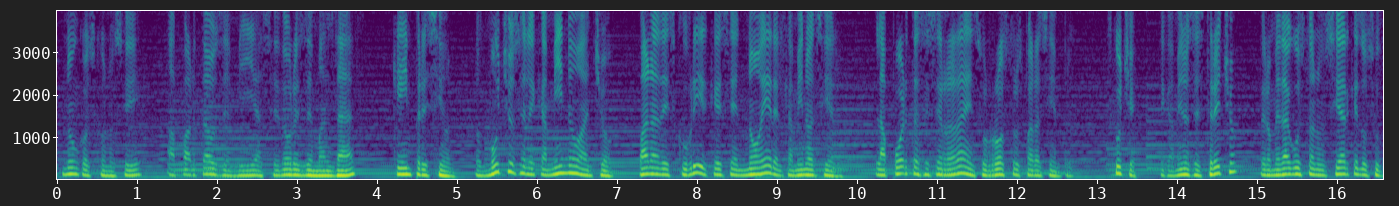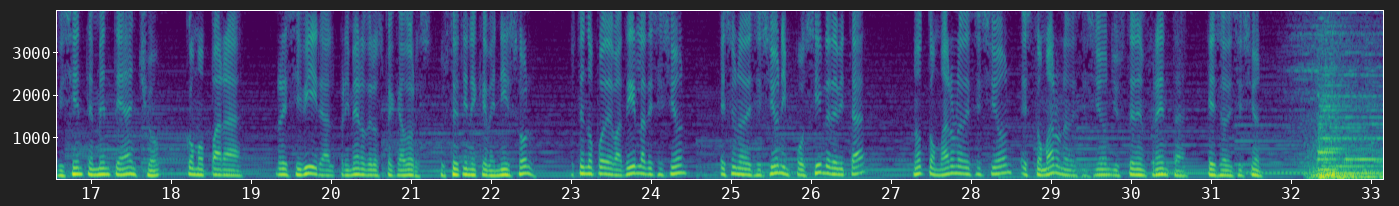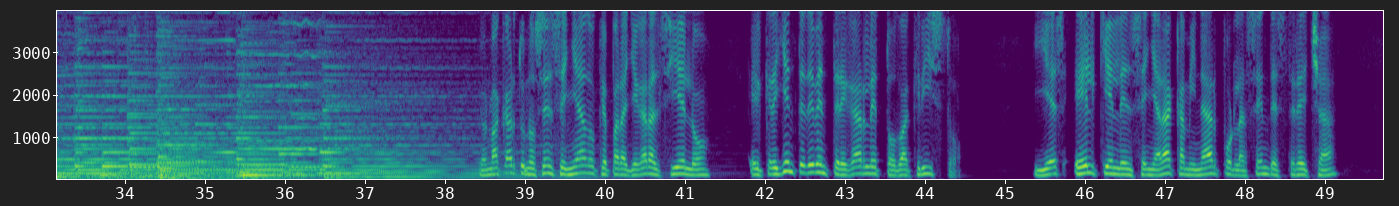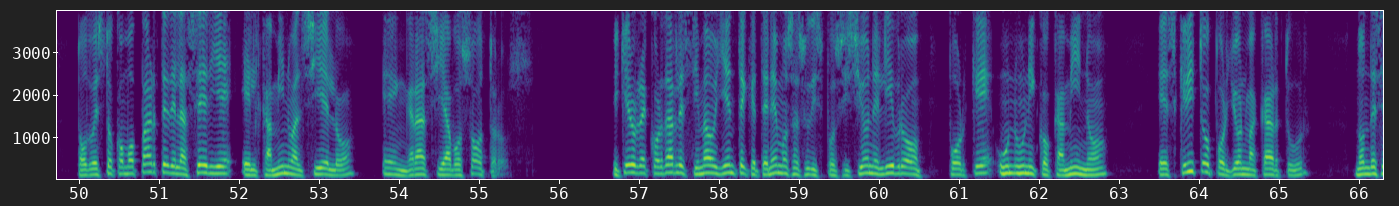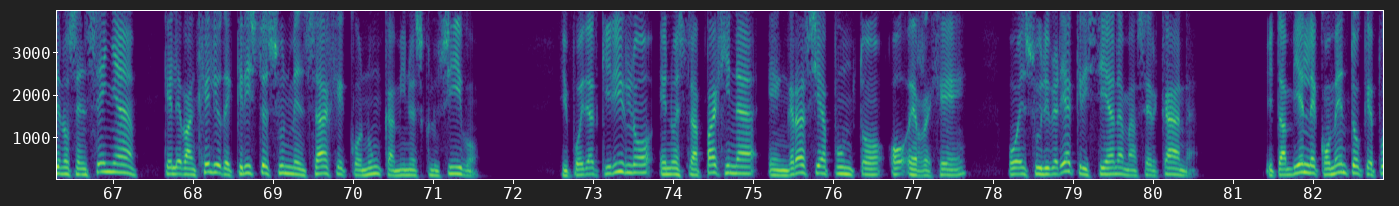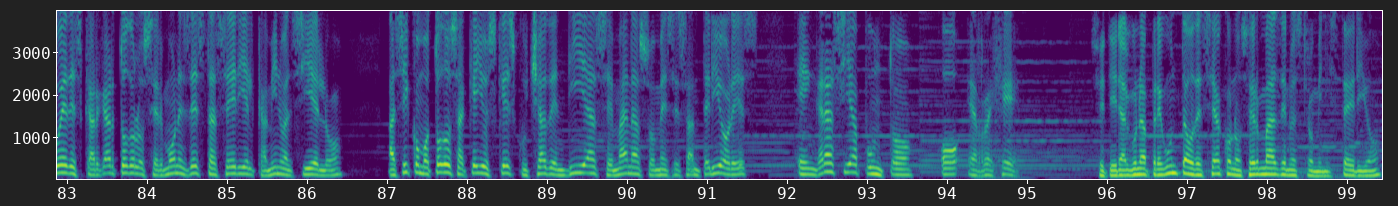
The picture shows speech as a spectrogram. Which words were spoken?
nunca os conocí, apartaos de mí, hacedores de maldad. Qué impresión. Los muchos en el camino ancho van a descubrir que ese no era el camino al cielo. La puerta se cerrará en sus rostros para siempre. Escuche, el camino es estrecho, pero me da gusto anunciar que es lo suficientemente ancho como para recibir al primero de los pecadores. Usted tiene que venir solo. Usted no puede evadir la decisión. Es una decisión imposible de evitar. No tomar una decisión es tomar una decisión y usted enfrenta esa decisión. John MacArthur nos ha enseñado que para llegar al cielo, el creyente debe entregarle todo a Cristo, y es Él quien le enseñará a caminar por la senda estrecha, todo esto como parte de la serie El Camino al Cielo, en gracia a vosotros. Y quiero recordarle, estimado oyente, que tenemos a su disposición el libro ¿Por qué un único camino?, escrito por John MacArthur, donde se nos enseña que el Evangelio de Cristo es un mensaje con un camino exclusivo. Y puede adquirirlo en nuestra página en gracia.org o en su librería cristiana más cercana. Y también le comento que puede descargar todos los sermones de esta serie El Camino al Cielo, así como todos aquellos que he escuchado en días, semanas o meses anteriores, en gracia.org. Si tiene alguna pregunta o desea conocer más de nuestro ministerio,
